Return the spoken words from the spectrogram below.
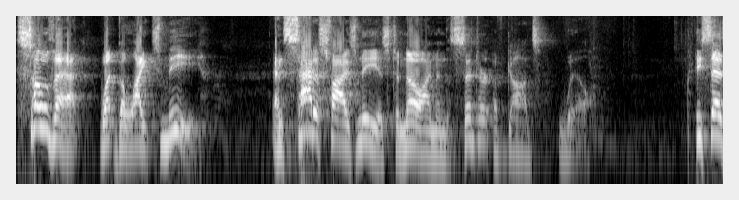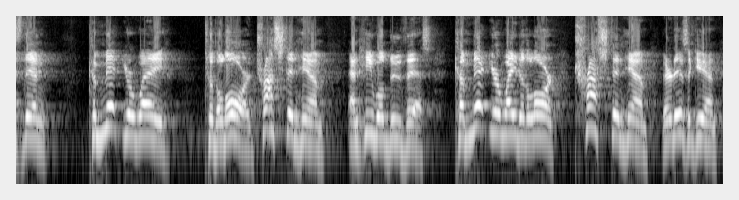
so that what delights me and satisfies me is to know I'm in the center of God's will. He says, then, commit your way to the Lord, trust in Him, and He will do this. Commit your way to the Lord, trust in Him. There it is again,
